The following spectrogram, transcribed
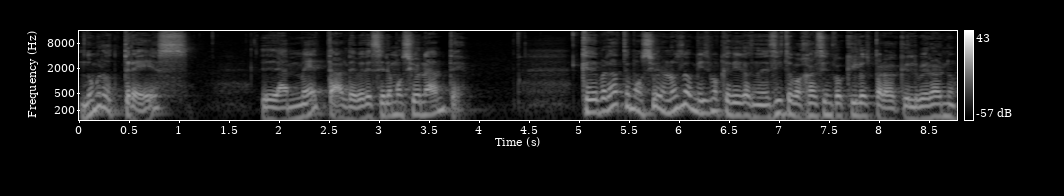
número tres, la meta debe de ser emocionante. Que de verdad te emocione. No es lo mismo que digas, necesito bajar 5 kilos para que el verano,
